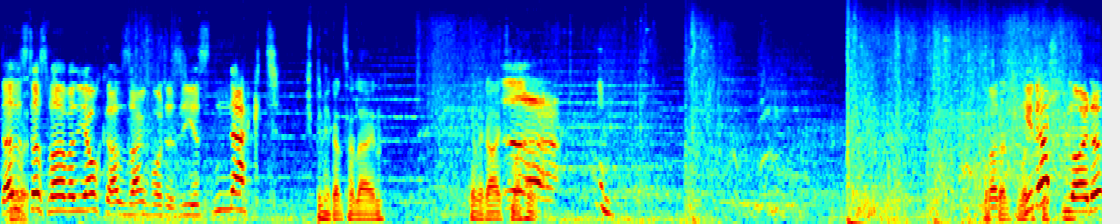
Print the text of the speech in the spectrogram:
Das Aber- ist das, was ich auch gerade sagen wollte. Sie ist nackt. Ich bin hier ganz allein. Ich kann ja gar nichts machen. Was geht ab, Leute?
